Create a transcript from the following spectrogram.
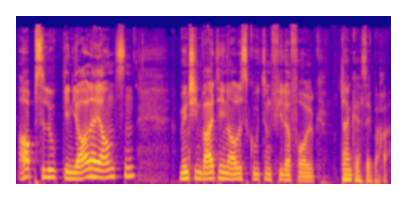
Absolut genial, Herr Janssen. Ich wünsche Ihnen weiterhin alles Gute und viel Erfolg. Danke, Herr Sebacher.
